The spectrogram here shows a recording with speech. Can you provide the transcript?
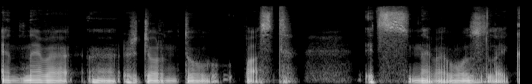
and never uh, return to past. It's never was like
